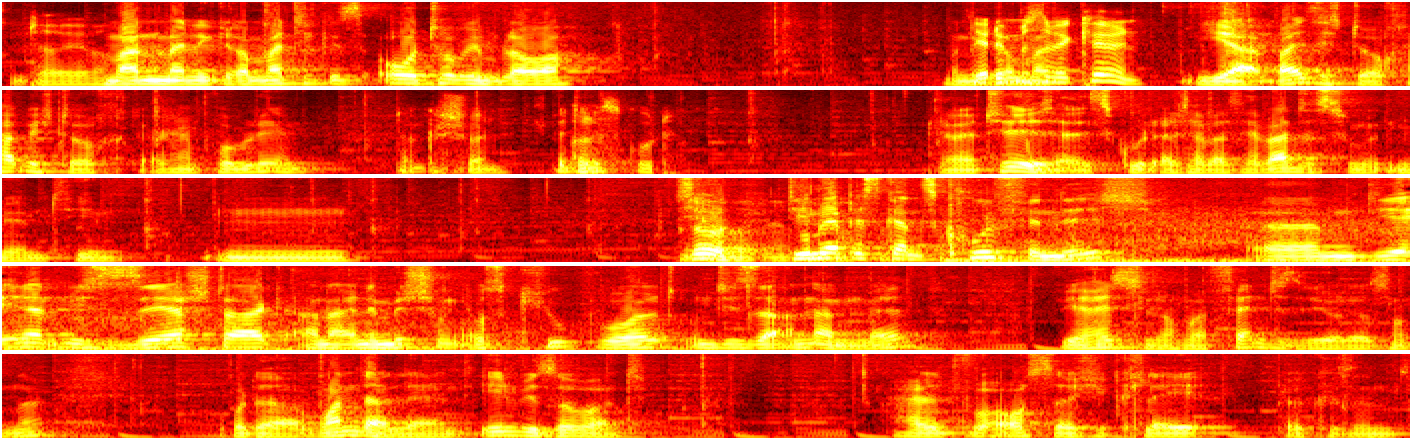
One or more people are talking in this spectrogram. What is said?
Hinterher. Mann, meine Grammatik ist... Oh, Tobi, ein blauer. Meine Ja, den müssen wir killen. Ja, weiß ich doch. Hab ich doch. Gar kein Problem. Dankeschön. Bitte. Alles gut. Ja, natürlich ist alles gut, Alter. Was erwartest du mit mir im Team? Hm. Ja, So, wir die Map ist ganz cool, finde ich. Ähm, die erinnert mich sehr stark an eine Mischung aus Cube World und dieser anderen Map. Wie heißt die nochmal? Fantasy oder so, ne? Oder Wonderland. Irgendwie sowas. Halt, wo auch solche Clay-Blöcke sind.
